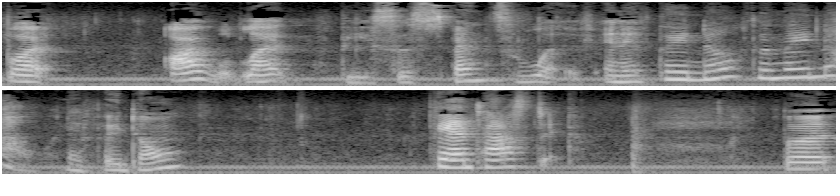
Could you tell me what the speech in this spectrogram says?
but I will let the suspense live. And if they know, then they know, and if they don't, fantastic. But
